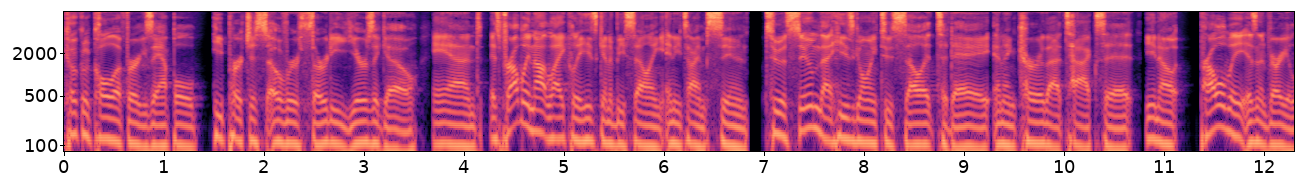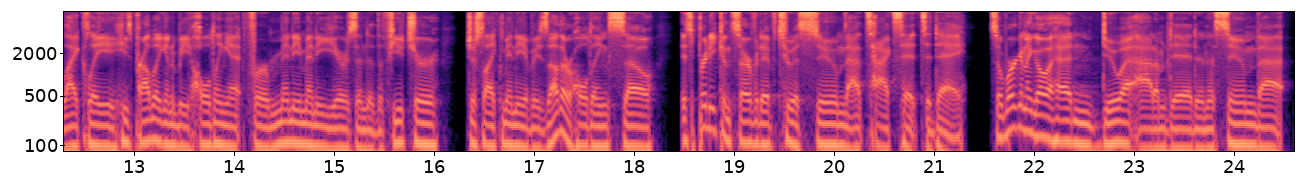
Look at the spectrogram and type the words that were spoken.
Coca Cola, for example, he purchased over 30 years ago, and it's probably not likely he's going to be selling anytime soon. To assume that he's going to sell it today and incur that tax hit, you know, probably isn't very likely. He's probably going to be holding it for many, many years into the future, just like many of his other holdings. So it's pretty conservative to assume that tax hit today. So we're going to go ahead and do what Adam did and assume that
